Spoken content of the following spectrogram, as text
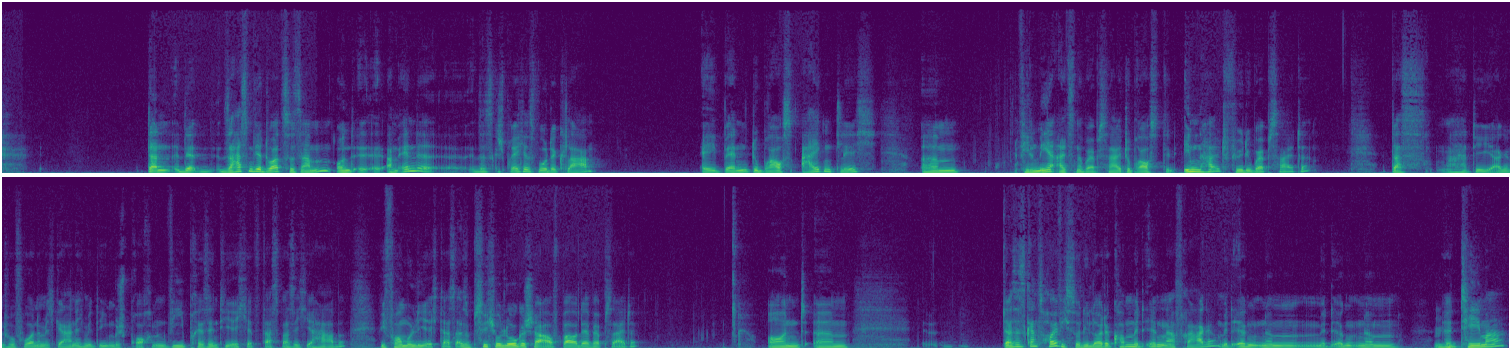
dann der, saßen wir dort zusammen und äh, am Ende des Gesprächs wurde klar, ey Ben, du brauchst eigentlich ähm, viel mehr als eine Website. Du brauchst den Inhalt für die Webseite das hat die Agentur vorher nämlich gar nicht mit ihm besprochen. Wie präsentiere ich jetzt das, was ich hier habe? Wie formuliere ich das? Also psychologischer Aufbau der Webseite. Und ähm, das ist ganz häufig so. Die Leute kommen mit irgendeiner Frage, mit irgendeinem, mit irgendeinem äh, mhm. äh, Thema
